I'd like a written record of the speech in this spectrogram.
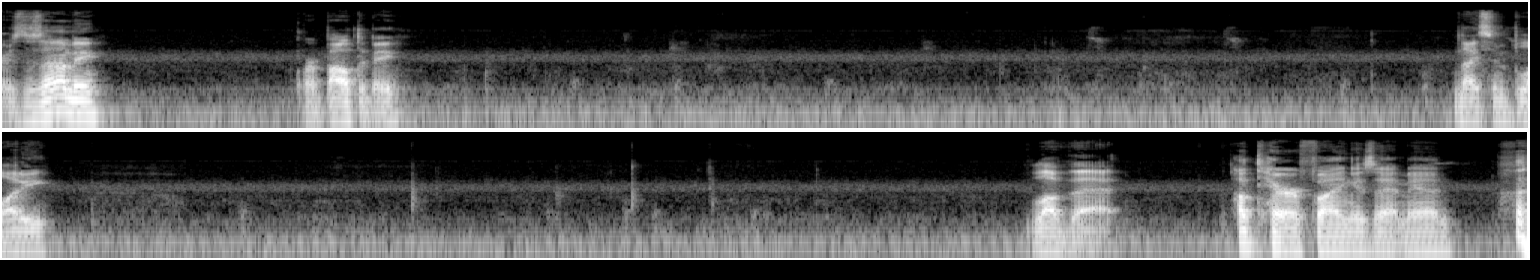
There's the zombie. Or about to be. Nice and bloody. Love that. How terrifying is that, man?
